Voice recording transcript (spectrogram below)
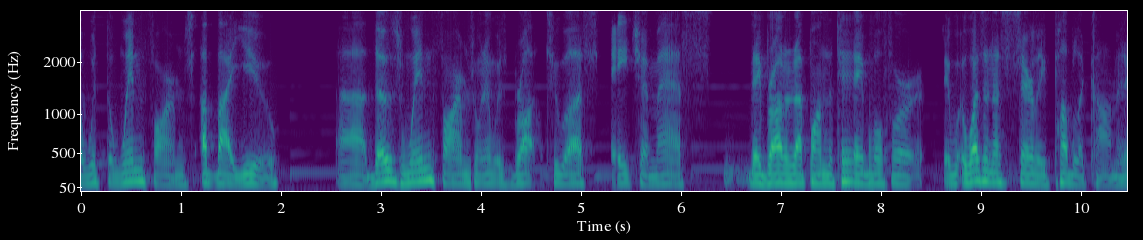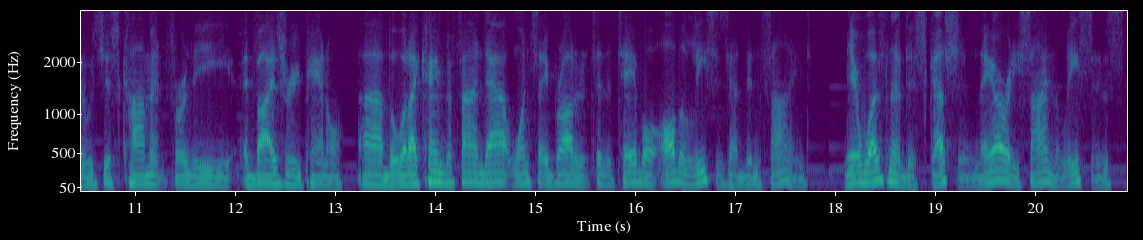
with the wind farms up by you. Uh, those wind farms, when it was brought to us, HMS, they brought it up on the table for, it, wasn't necessarily public comment. It was just comment for the advisory panel. Uh, but what I came to find out once they brought it to the table, all the leases had been signed. There was no discussion. They already signed the leases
